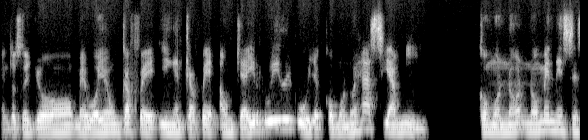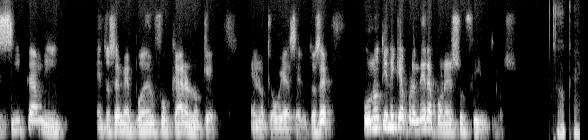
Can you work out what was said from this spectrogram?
Entonces yo me voy a un café y en el café, aunque hay ruido y bulla, como no es hacia mí, como no, no me necesita a mí, entonces me puedo enfocar en lo, que, en lo que voy a hacer. Entonces, uno tiene que aprender a poner sus filtros. Okay.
